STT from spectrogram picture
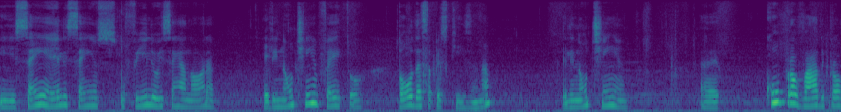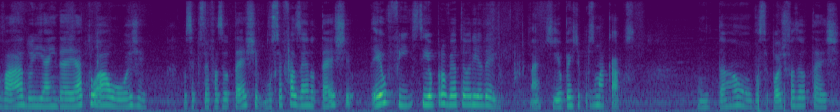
E sem ele, sem os, o filho e sem a nora, ele não tinha feito toda essa pesquisa, né? Ele não tinha é, comprovado e provado e ainda é atual hoje. Você quiser fazer o teste, você fazendo o teste, eu fiz e eu provei a teoria dele, né? Que eu perdi para os macacos. Então, você pode fazer o teste.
